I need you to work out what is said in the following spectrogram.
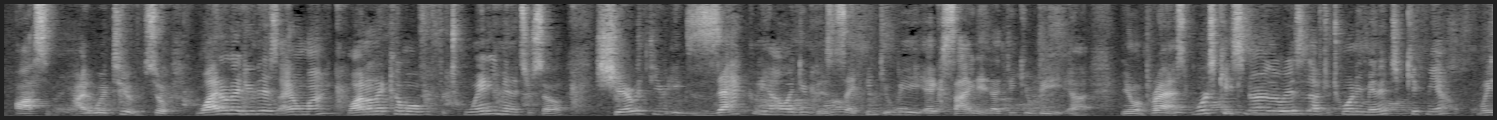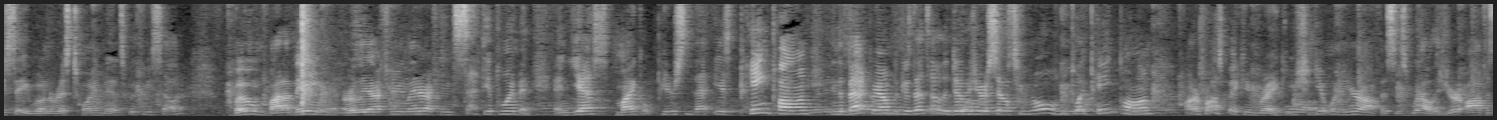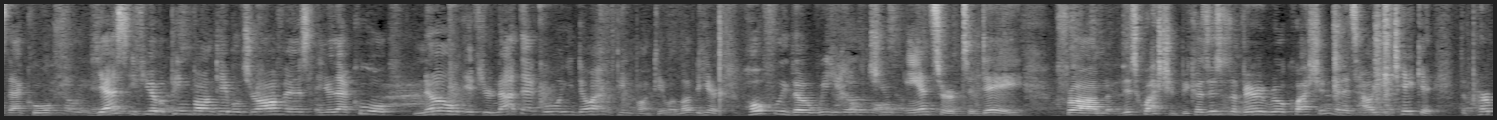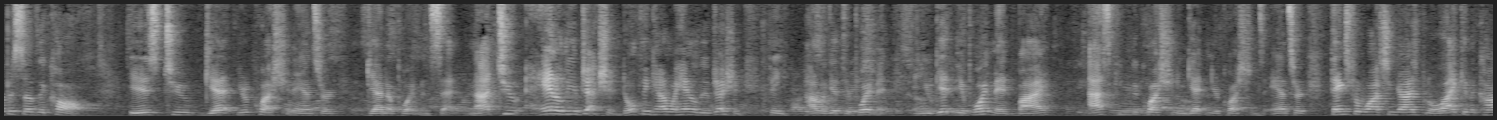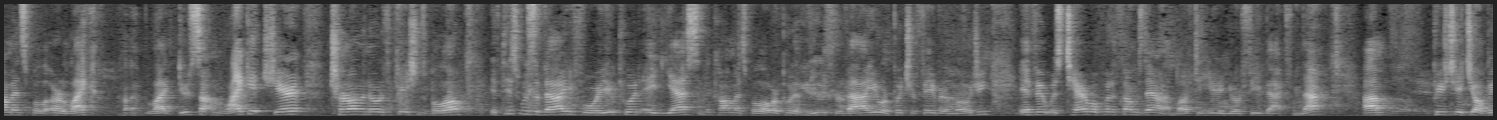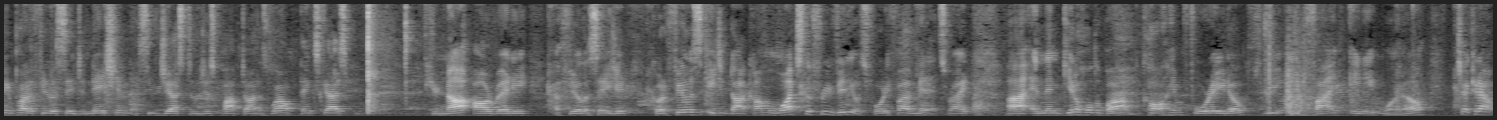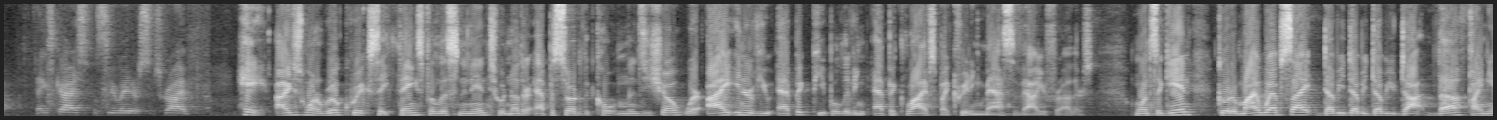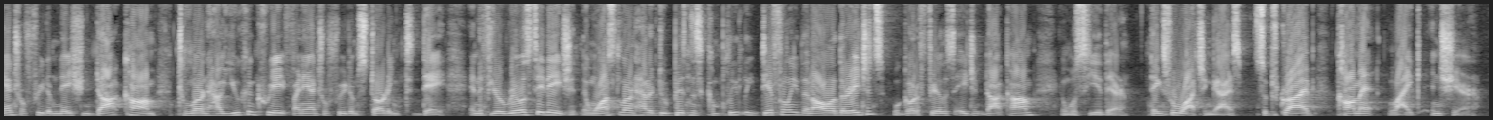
Awesome. I would too. So why don't I do this? I don't mind. Why don't I come over for 20 minutes or so, share with you exactly how I do business. I think you'll be excited. I think you'll be, uh, you know, impressed. Worst case scenario though is, is after 20 minutes, you kick me out. What do you say? You willing to risk 20 minutes with me, seller? Boom, bada bing. Early afternoon, later afternoon, set the appointment. And yes, Michael Pearson, that is ping pong in the background because that's how the WGR sales team rolls. We play ping pong on our prospecting break. You should get one in your office as well. Is your office that cool? Yes, if you have a ping pong table at your office and you're that cool. No, if you're not that cool you don't have a ping pong table. I'd love to hear. Hopefully, though, we helped you answer today from this question because this is a very real question and it's how you take it. The purpose of the call is to get your question answered, get an appointment set. Not to handle the objection. Don't think, how do I handle the objection? Think, how do I get the appointment? And you get the appointment by asking the question and getting your questions answered. Thanks for watching, guys. Put a like in the comments below, or like, like, do something, like it, share it, turn on the notifications below. If this was a value for you, put a yes in the comments below, or put a V for value, or put your favorite emoji. If it was terrible, put a thumbs down. I'd love to hear your feedback from that. Um, appreciate y'all being part of Fearless Agent Nation. I see Justin just popped on as well. Thanks, guys. If you're not already a Fearless Agent, go to fearlessagent.com and watch the free video. It's 45 minutes, right? Uh, and then get a hold of Bob. Call him 480 385 8810. Check it out. Thanks, guys. We'll see you later. Subscribe. Hey, I just want to real quick say thanks for listening in to another episode of the Colton Lindsay Show where I interview epic people living epic lives by creating massive value for others. Once again, go to my website, www.thefinancialfreedomnation.com, to learn how you can create financial freedom starting today. And if you're a real estate agent that wants to learn how to do business completely differently than all other agents, we'll go to fearlessagent.com and we'll see you there. Thanks for watching, guys. Subscribe, comment, like, and share.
